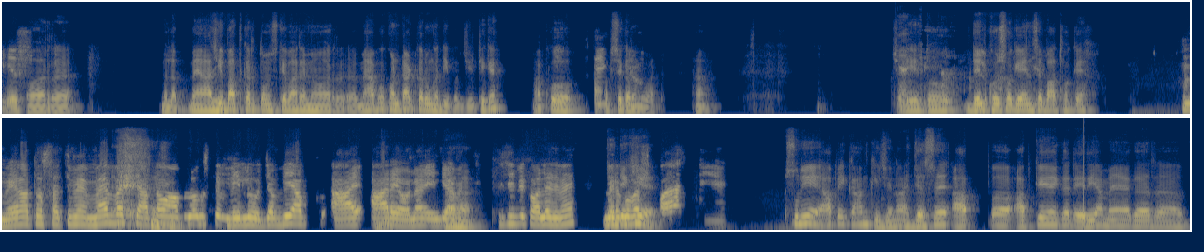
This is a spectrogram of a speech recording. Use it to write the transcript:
यस और मतलब मैं आज ही बात करता हूँ इसके बारे में और मैं आपको कांटेक्ट करूँगा दीपक जी ठीक है? आपको आपसे करूँगा बात। हाँ। चलिए तो दिल खुश हो गया इनसे बात होके। मेरा तो सच में मैं बस चाहता हूँ आप लोग से मिलूं। जब भी आप आ, आ हाँ। रहे हो ना इंडिया हाँ में हाँ किसी भी कॉलेज में तो मेरे को बस पास चाहिए। सुनिए आप एक काम कीजिए ना जैसे आप आपके अगर एरिया में अगर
